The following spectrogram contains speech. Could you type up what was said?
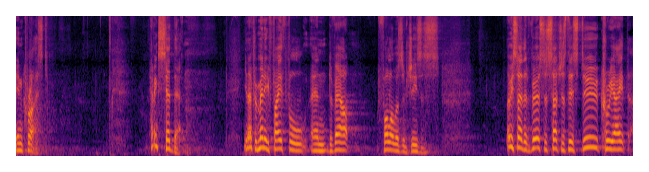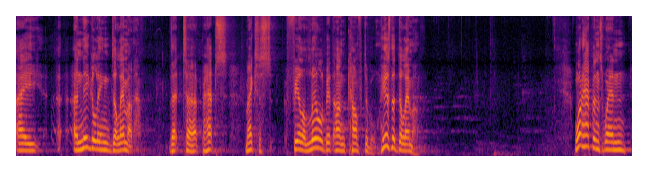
in Christ. Having said that, you know, for many faithful and devout followers of Jesus, let me say that verses such as this do create a, a niggling dilemma that uh, perhaps makes us feel a little bit uncomfortable. Here's the dilemma What happens when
